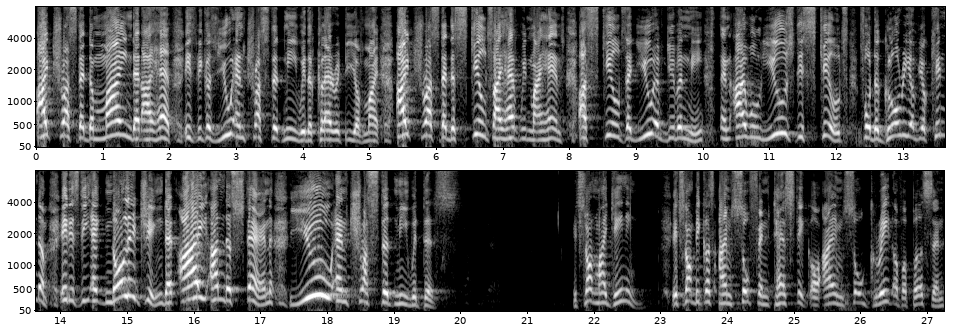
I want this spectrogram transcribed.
I trust that the mind that I have is because you entrusted me with the clarity of mind. I trust that the skills I have with my hands are skills that you have given me, and I will use these skills for the glory of your kingdom. It is the acknowledging that I understand you you entrusted me with this. It's not my gaining. It's not because I'm so fantastic or I'm so great of a person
